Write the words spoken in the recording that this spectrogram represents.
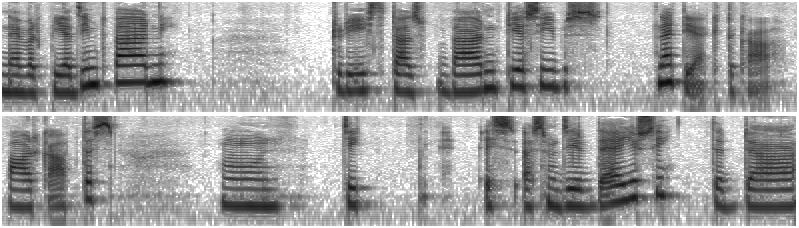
nevar piedzimt bērni, tur īsti tās bērnu tiesības netiek kā, pārkāptas. Un cik es esmu dzirdējusi, tad uh,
